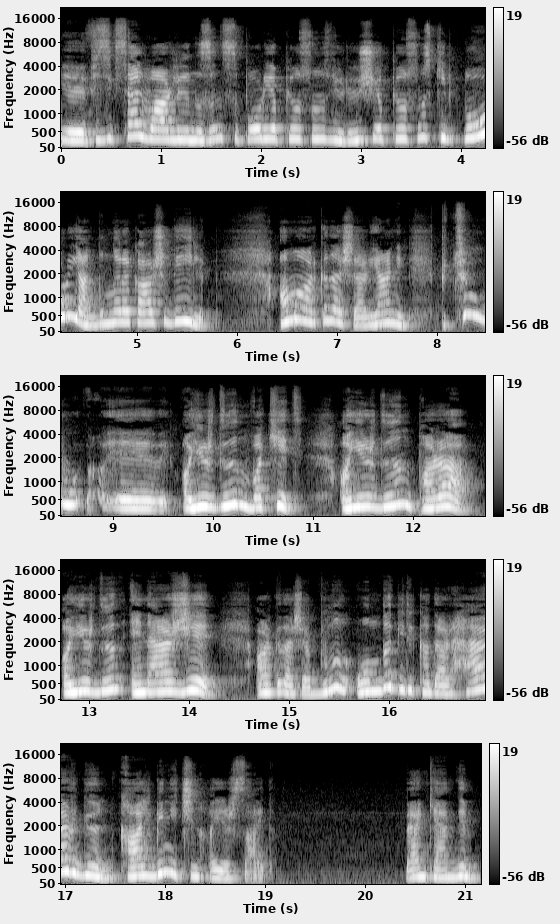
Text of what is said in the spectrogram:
e, fiziksel varlığınızın spor yapıyorsunuz, yürüyüş yapıyorsunuz ki doğru yani bunlara karşı değilim. Ama arkadaşlar yani bütün bu e, ayırdığın vakit, ayırdığın para, ayırdığın enerji arkadaşlar bunun onda biri kadar her gün kalbin için ayırsaydın ben kendim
